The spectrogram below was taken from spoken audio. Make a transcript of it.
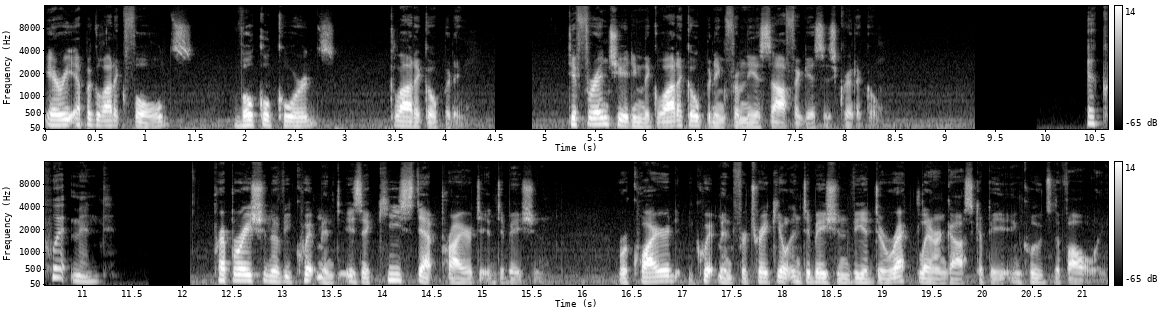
aryepiglottic folds, vocal cords, glottic opening. Differentiating the glottic opening from the esophagus is critical. Equipment. Preparation of equipment is a key step prior to intubation. Required equipment for tracheal intubation via direct laryngoscopy includes the following.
